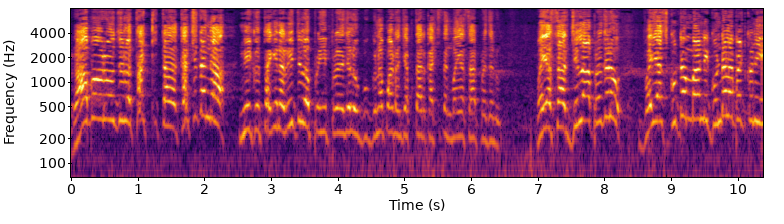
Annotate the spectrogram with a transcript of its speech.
రాబో రోజుల్లో త- ఖచ్చితంగా నీకు తగిన రీతిలో ప్ర- ఈ ప్రజలు గు- గుణపాఠం చెప్తారు ఖచ్చితంగా వైఎస్ఆర్ ప్రజలు. వైఎస్ఆర్ జిల్లా ప్రజలు వైఎస్ కుటుంబాన్ని గుండెలో పెట్టుకుని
